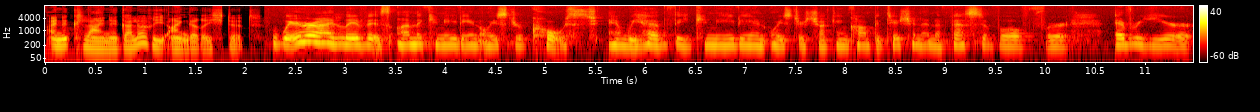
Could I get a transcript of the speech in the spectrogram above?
eine kleine Galerie eingerichtet. Where I live is on the Canadian Oyster Coast and we have the Canadian Oyster Shucking Competition and a festival for every year.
